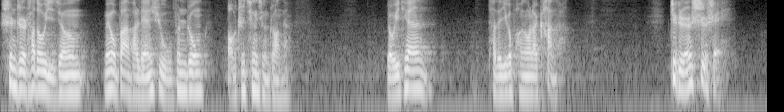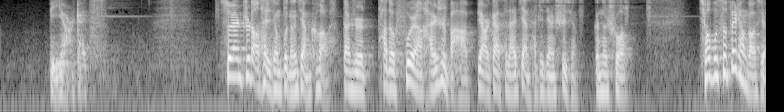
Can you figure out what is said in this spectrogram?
甚至他都已经没有办法连续五分钟保持清醒状态。有一天，他的一个朋友来看他，这个人是谁？比尔盖茨。虽然知道他已经不能见客了，但是他的夫人还是把比尔盖茨来见他这件事情跟他说了。乔布斯非常高兴，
